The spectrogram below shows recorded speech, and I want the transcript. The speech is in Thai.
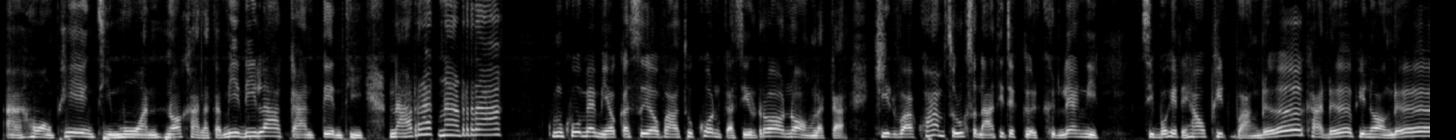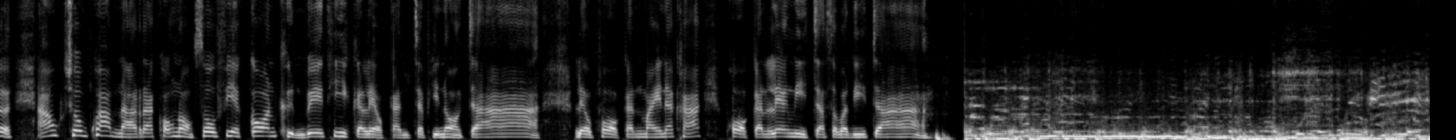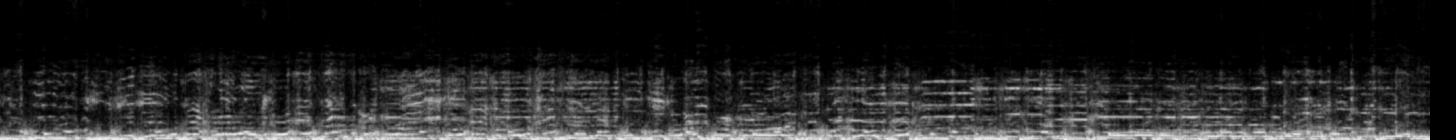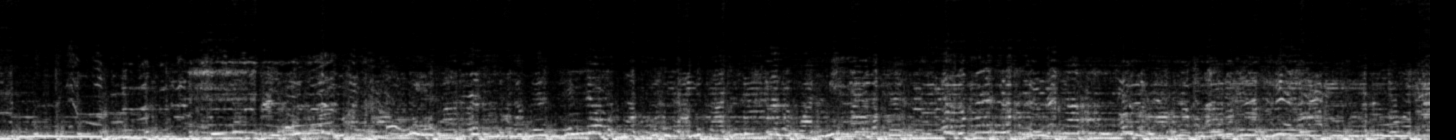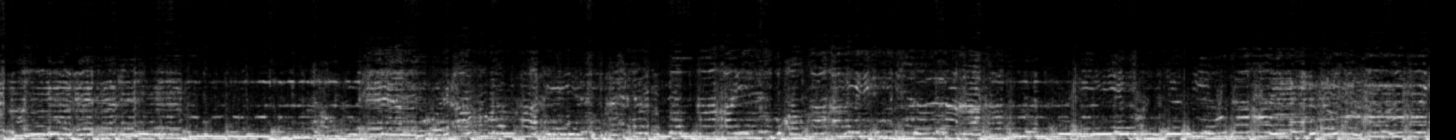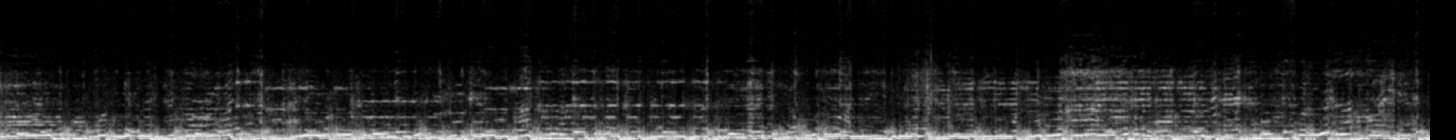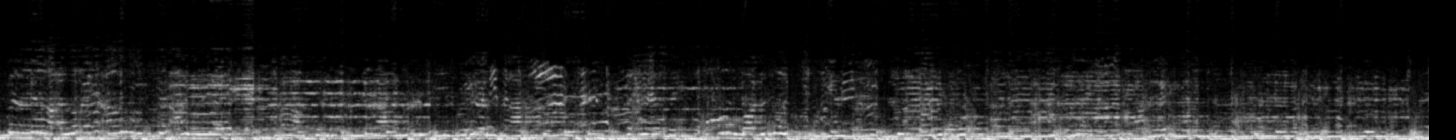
อ่าห้องเพลงที่มวนเนาะค่ะ แล้วก็มีลีลาการเต้นที่น่ารักน่ารัก คุณครูแม่เหมียวก็เชื่อว่าทุกคนก็สิรอน้องแล้วก็คิดว่าความสนุกสนานที่จะเกิดขึ้นแรงนี้ สิบ่เฮ็ดให้เฮาผิดหวังเด้อค่ะเด้อพี่น้องเด้อเอาชมความน่ารักของน้องโซเฟียก่อนขึ้นเวทีกันแล้วกันจ้ะพี่น้องจ้า แล้วพอกันไหมนะคะพอกันแรงนี่จ้ะสวัสดีจ้า Thank you.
